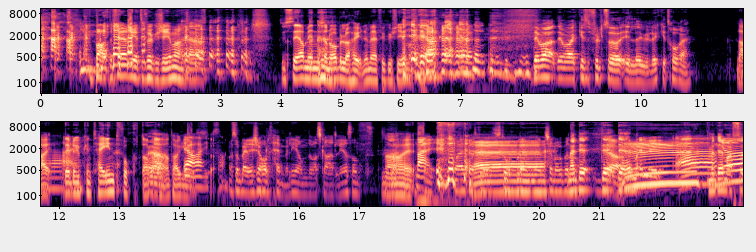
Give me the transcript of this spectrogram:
Badeferie til Fukushima. Du ser min Tsjernobyl og høyne med Fukushima. Det var, det var ikke fullt så ille ulykke, tror jeg. Nei, det ble jo contained fortere, Ja. antageligvis. Ja. Og så ble det ikke holdt hemmelig om det var skadelig og sånt. Nei. Nei. Nei. Det problem. Men det, det, det er Eh, Men det er masse,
